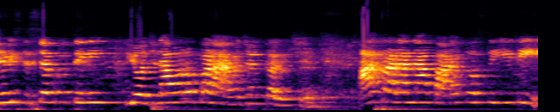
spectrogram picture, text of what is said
જેવી શિષ્યવૃત્તિની યોજનાઓનું પણ આયોજન કર્યું છે. આ શાળાના બાળકો સીઈટી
